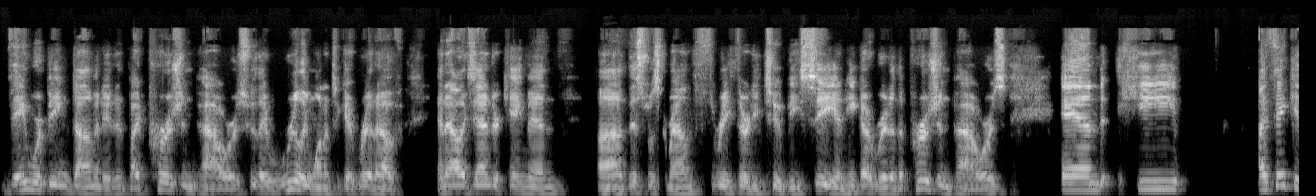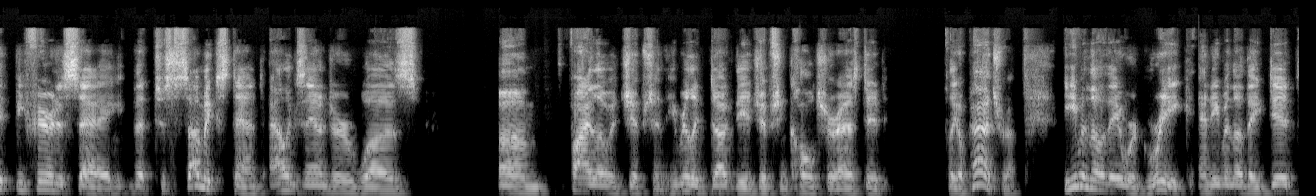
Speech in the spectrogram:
they were being dominated by Persian powers who they really wanted to get rid of. And Alexander came in, uh, this was around 332 BC, and he got rid of the Persian powers. And he, I think it'd be fair to say that to some extent, Alexander was um, Philo Egyptian. He really dug the Egyptian culture, as did Cleopatra. Even though they were Greek, and even though they did,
